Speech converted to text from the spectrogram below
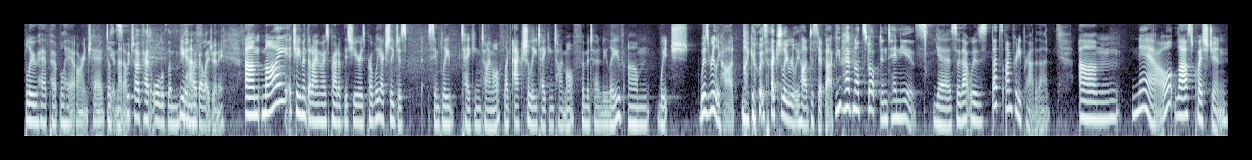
Blue hair, purple hair, orange hair, doesn't Yes, matter. Which I've had all of them You in my ballet journey. Um, my achievement that I'm most proud of this year is probably actually just simply taking time off, like actually taking time off for maternity leave, um, which was really hard. Like it was actually really hard to step back. You have not stopped in 10 years. Yeah, so that was that's I'm pretty proud of that. Um, now, last question.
